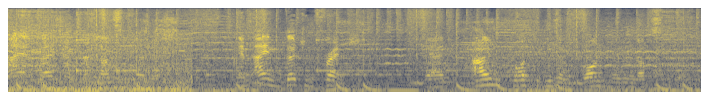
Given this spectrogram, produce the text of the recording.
I am Belgian and Luxembourgish. and I'm Dutch and French. And I'm Portuguese and born here in Luxembourg.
